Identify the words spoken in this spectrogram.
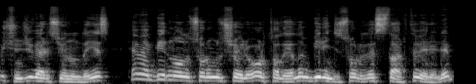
3. versiyonundayız. Hemen bir nolu sorumuzu şöyle ortalayalım. Birinci soruyla startı verelim.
